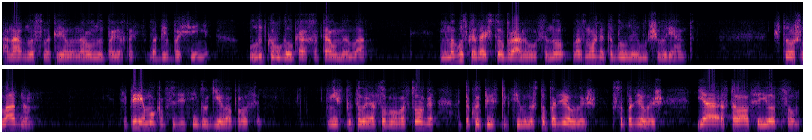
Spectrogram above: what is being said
Она вновь смотрела на ровную поверхность воды в бассейне. Улыбка в уголках рта умерла. Не могу сказать, что обрадовался, но, возможно, это был наилучший вариант. Что ж, ладно. Теперь я мог обсудить с ней другие вопросы. Не испытывая особого восторга от такой перспективы, но что поделаешь? Что поделаешь? Я оставался ее отцом,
